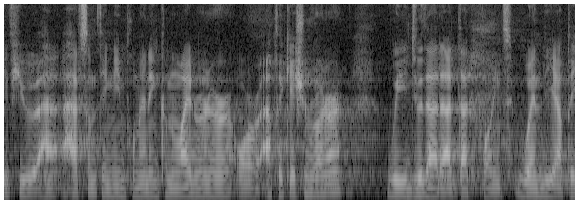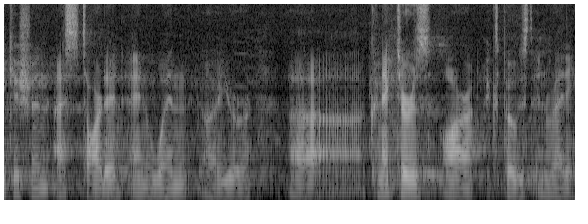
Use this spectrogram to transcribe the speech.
if you ha have something implementing command line runner or application runner, we do that at that point when the application has started and when uh, your uh, connectors are exposed and ready.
